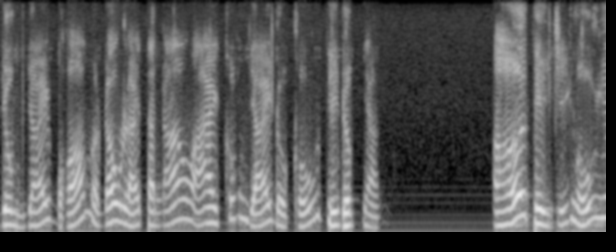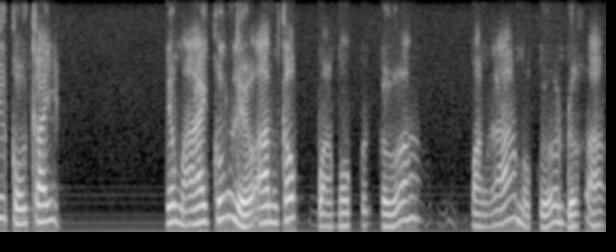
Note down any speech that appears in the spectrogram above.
Dùng giải bỏ mà đâu lại thành áo, ai cũng giải đồ cũ thì được nhận. Ở thì chỉ ngủ với cội cây. Nhưng mà ai cúng liệu am cốc và một cửa bằng lá, một cửa được ở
